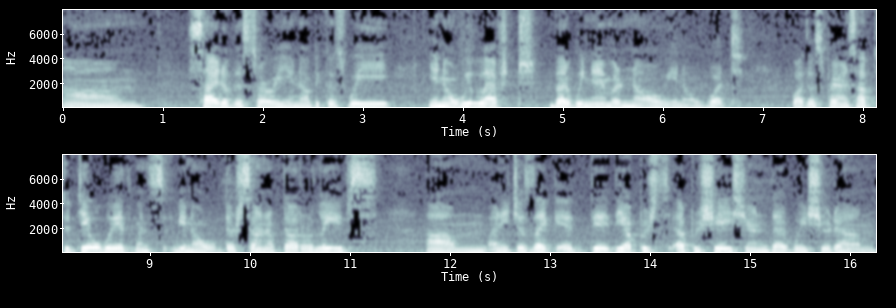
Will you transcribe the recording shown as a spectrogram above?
um, side of the story, you know, because we, you know, we left, but we never know, you know, what what those parents have to deal with when you know their son or daughter leaves, um, and it's just like it, the the appre- appreciation that we should um,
